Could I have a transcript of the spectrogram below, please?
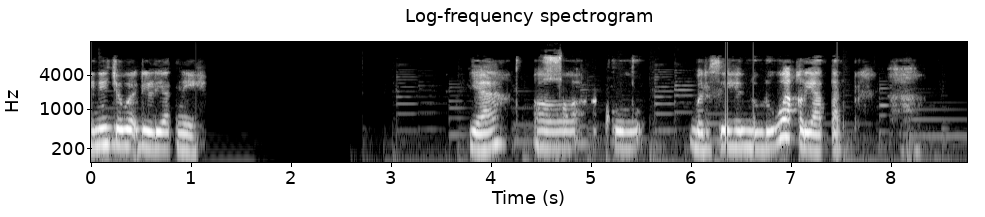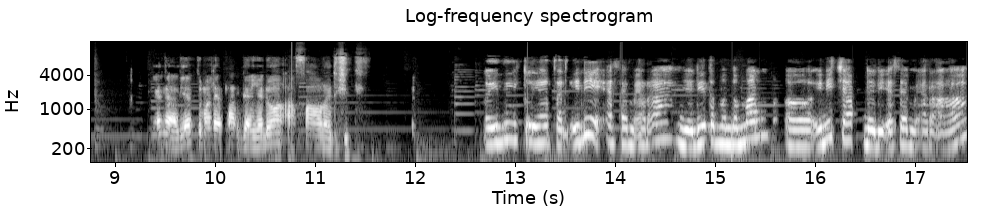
Ini coba dilihat nih. Ya, uh, aku bersihin dulu. Wah, kelihatan. Ya nggak lihat, cuma lihat harganya doang, hafal tadi. Nah, ini kelihatan. Ini SMRA. Jadi teman-teman, uh, ini cap dari SMRA.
